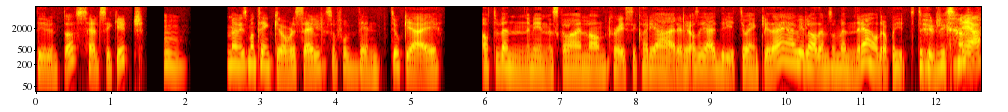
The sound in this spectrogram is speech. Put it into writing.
de rundt oss, helt sikkert. Mm. Men hvis man tenker over det selv, så forventer jo ikke jeg at vennene mine skal ha en eller annen crazy karriere, eller Altså, jeg driter jo egentlig i det. Jeg vil ha dem som venner, jeg, og dra på hyttetur, liksom. Ja.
